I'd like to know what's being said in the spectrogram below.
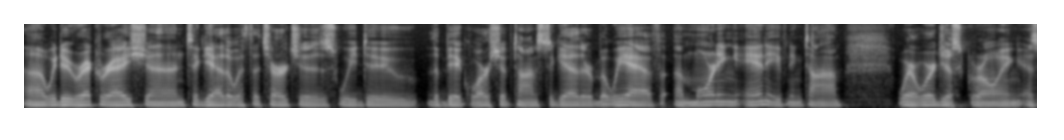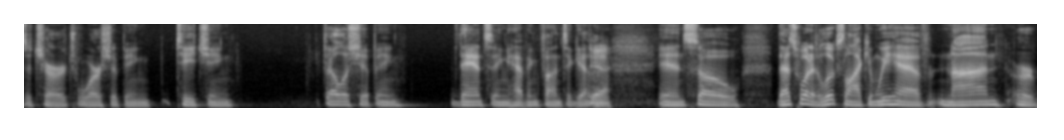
Uh, we do recreation together with with the churches, we do the big worship times together, but we have a morning and evening time where we're just growing as a church, worshiping, teaching, fellowshipping, dancing, having fun together. Yeah. And so that's what it looks like. And we have nine, or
